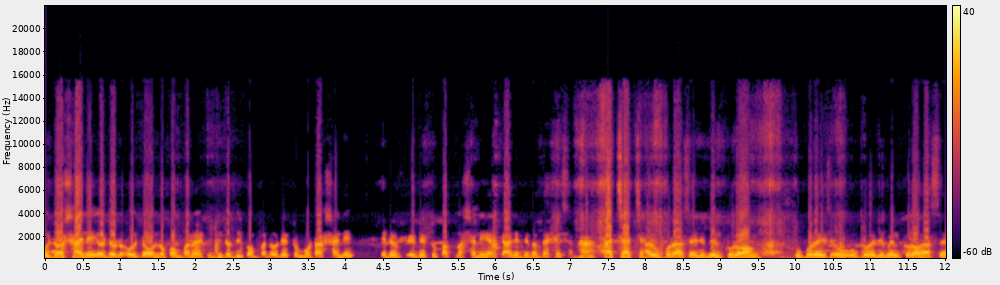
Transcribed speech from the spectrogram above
ওইটাও শাইনিং ওইটা হলো ওইটা অন্য কোম্পানি আর কি দুই কোম্পানি ওটা একটু মোটা শাইনিং এটা এটা একটু পাতলা শাইনিং আর কি আগে যেটা দেখাইছেন হ্যাঁ? আচ্ছা আচ্ছা। আর উপরে আছে যে বেলকু রং উপরে উপরে যে বেলকু রং আছে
